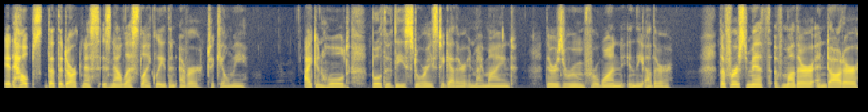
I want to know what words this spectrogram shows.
It helps that the darkness is now less likely than ever to kill me. I can hold both of these stories together in my mind. There is room for one in the other. The first myth of mother and daughter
